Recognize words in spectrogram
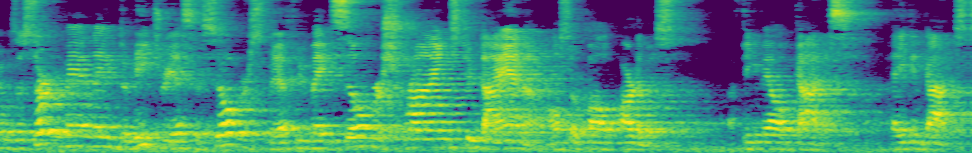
there was a certain man named Demetrius, a silversmith, who made silver shrines to Diana, also called Artemis, a female goddess, pagan goddess.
